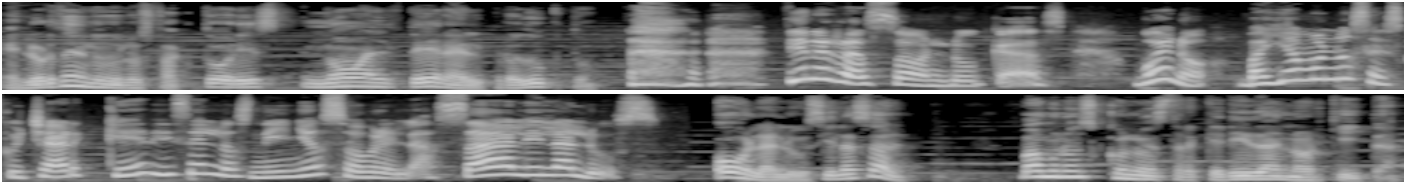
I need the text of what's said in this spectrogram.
el orden de los factores no altera el producto. Tienes razón, Lucas. Bueno, vayámonos a escuchar qué dicen los niños sobre la sal y la luz. O la luz y la sal. Vámonos con nuestra querida Norquita.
